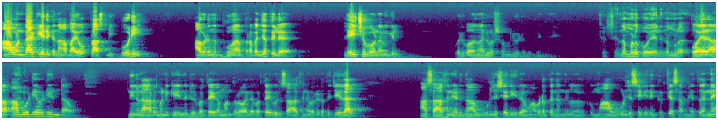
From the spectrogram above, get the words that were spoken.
ആ ഉണ്ടാക്കിയെടുക്കുന്ന ആ ബയോപ്ലാസ്മിക് ബോഡി അവിടുന്ന് ഭൂ പ്രപഞ്ചത്തിൽ ലയിച്ചു പോകണമെങ്കിൽ ഒരു പതിനാല് വർഷമെങ്കിലും എടുക്കും പിന്നെ. തീർച്ചയായും. നമ്മൾ പോയാലും നമ്മൾ പോയാൽ ആ ബോഡി അവിടെ ഉണ്ടാവും. നിങ്ങൾ ആറു മണിക്ക് എഴുന്നേറ്റ് ഒരു പ്രത്യേക മന്ത്രമോ അല്ല പ്രത്യേക ഒരു സാധനം ഒരിടത്ത് ചെയ്താൽ ആ സാധനം എടുത്ത ആ ഊർജ ശരീരം അവിടെ തന്നെ നിലനിൽക്കും. ആ ഊർജ ശരീരം കൃത്യസമയത്ത് തന്നെ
